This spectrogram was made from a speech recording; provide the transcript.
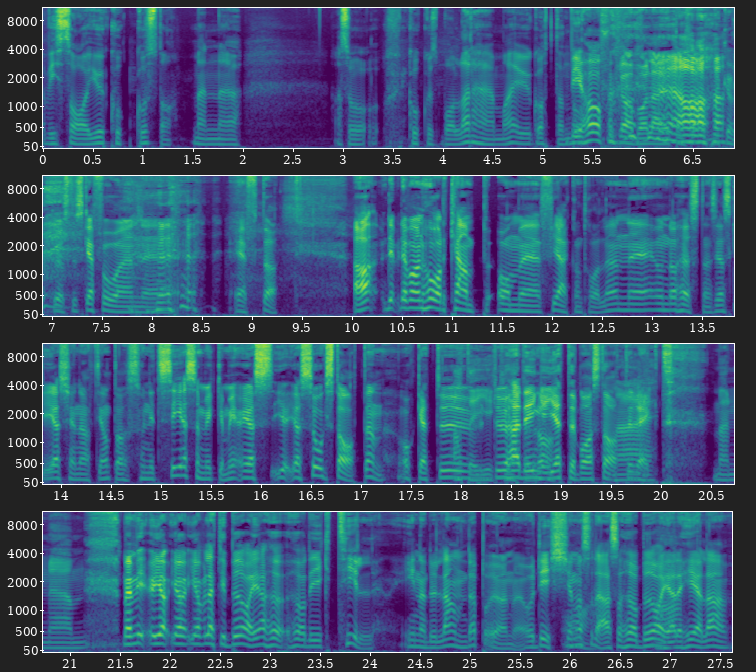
Vi sa ju kokos då men eh, Alltså kokosbollar här hemma är ju gott ändå Vi har chokladbollar utanför Ja. kokos. Du ska få en eh, efter. Ja, det, det var en hård kamp om eh, fjärrkontrollen eh, under hösten så jag ska erkänna att jag inte har hunnit se så mycket men jag, jag, jag såg starten och att du, Att du hade ingen jättebra start Nej. direkt. Men ehm, Men vi, jag, jag, jag vill att vi börjar hur, hur det gick till innan du landade på ön med audition Ja. och sådär. Alltså hur började Ja. hela?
